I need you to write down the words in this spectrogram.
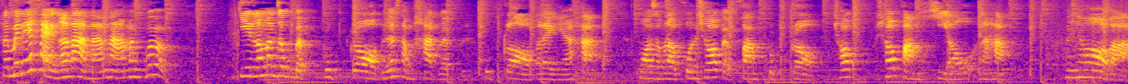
แต่ไม่ได้แข็งขนาดนั้นนะ มันก็แบบ กินแล้วมันจะแบบกรุบกรอบเนื้อสัมผัสแบบกรุบกรอบอะไรเงี้ยค่ะเหมาะสำหรับคนชอบแบบความกรุบกรอบ ชอบชอบความเคี้ยวนะคะ ไม่ชอบอะ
